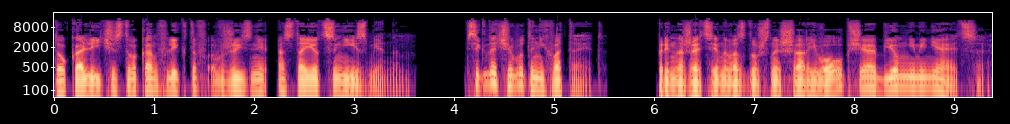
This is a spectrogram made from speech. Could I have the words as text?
то количество конфликтов в жизни остается неизменным. Всегда чего-то не хватает. При нажатии на воздушный шар его общий объем не меняется,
